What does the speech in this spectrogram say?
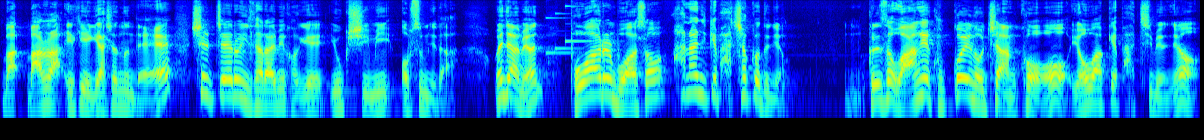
말라 이렇게 얘기하셨는데 실제로 이 사람이 거기에 욕심이 없습니다. 왜냐하면 보화를 모아서 하나님께 바쳤거든요. 음, 그래서 왕의 국거에 놓지 않고 여호와께 바치면요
